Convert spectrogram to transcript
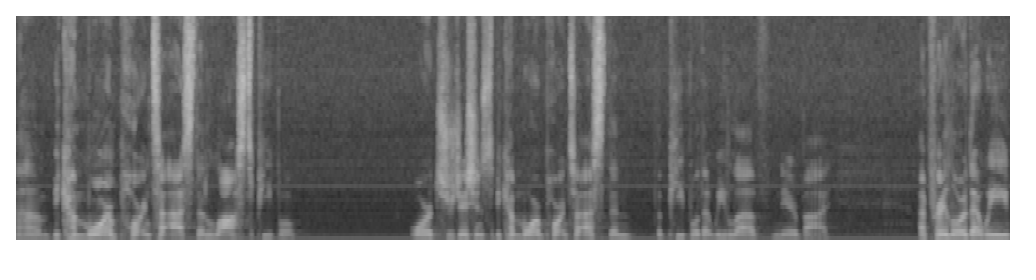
um, become more important to us than lost people, or traditions to become more important to us than the people that we love nearby. I pray, Lord, that we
